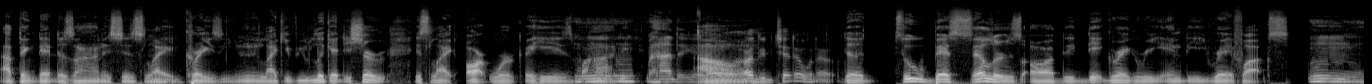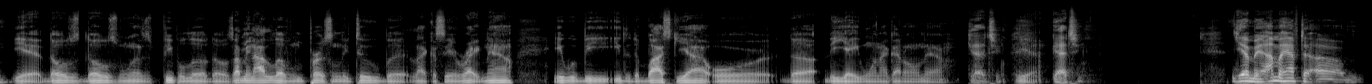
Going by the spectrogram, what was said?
I think that design is just like Mm-hmm. crazy. And like if you look at the shirt, it's like artwork of his behind it. Mhm. Behind it, yeah. Oh, I Um, need to check that one out. the two best sellers are the Dick Gregory and the Redd Foxx. Mm. Yeah, those those ones people love those. I mean, I love them personally too, but like I said, right now it would be either the Basquiat or the the Ye one I got on now. Got you. Yeah, Got you. Yeah, man, I'm gonna have to um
